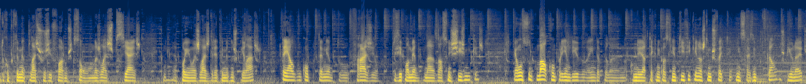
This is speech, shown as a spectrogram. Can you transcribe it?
do comportamento de lajes fungiformes, que são umas lajes especiais que apoiam as lajes diretamente nos pilares. Tem algum comportamento frágil, principalmente nas ações sísmicas. É um assunto mal compreendido ainda pela comunidade técnico-científica e nós temos feito ensaios em Portugal, os pioneiros,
